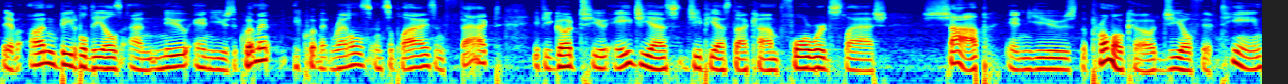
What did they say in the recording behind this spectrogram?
They have unbeatable deals on new and used equipment, equipment rentals, and supplies. In fact, if you go to agsgps.com forward slash shop and use the promo code GEO15,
